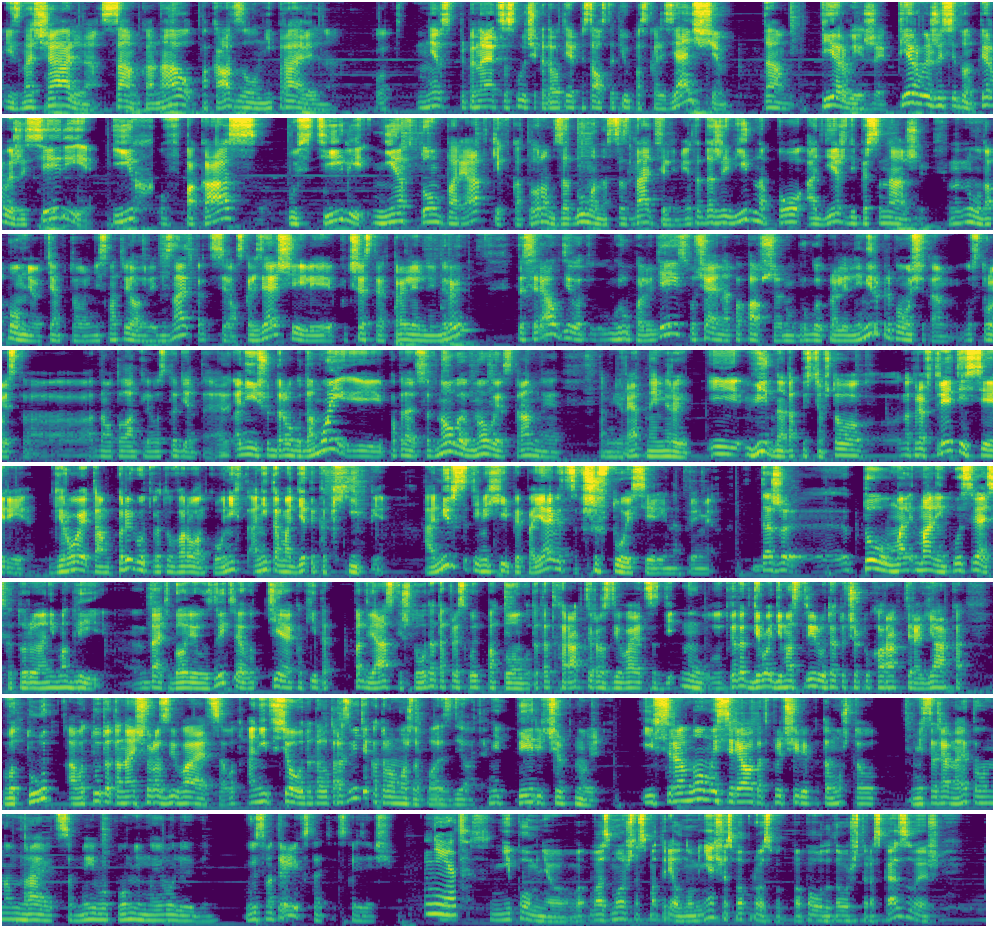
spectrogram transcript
изначально сам канал показывал неправильно. Вот мне припоминается случай, когда вот я писал статью по скользящим, там первый же, первый же сезон, первые же серии, их в показ пустили не в том порядке, в котором задумано создателями. Это даже видно по одежде персонажей. Ну, напомню тем, кто не смотрел или не знает про этот сериал «Скользящие» или «Путешествие в параллельные миры». Это сериал, где вот группа людей, случайно попавшая ну, в другой параллельный мир при помощи там, устройства одного талантливого студента, они ищут дорогу домой и попадаются в новые, в новые странные там невероятные миры. И видно, допустим, что например, в третьей серии герои там прыгают в эту воронку, у них они там одеты как хиппи. А мир с этими хиппи появится в шестой серии, например. Даже э, ту маленькую связь, которую они могли дать в голове у зрителя, вот те какие-то подвязки, что вот это происходит потом, вот этот характер развивается, ну, вот этот герой демонстрирует эту черту характера ярко, вот тут, а вот тут вот она еще развивается. Вот они все, вот это вот развитие, которое можно было сделать, они перечеркнули. И все равно мы сериал этот включили, потому что Несмотря на это, он нам нравится. Мы его помним, мы его любим. Вы смотрели, кстати, «Скользящий»? Нет. Вот, не помню. Возможно, смотрел. Но у меня сейчас вопрос вот по поводу того, что ты рассказываешь.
